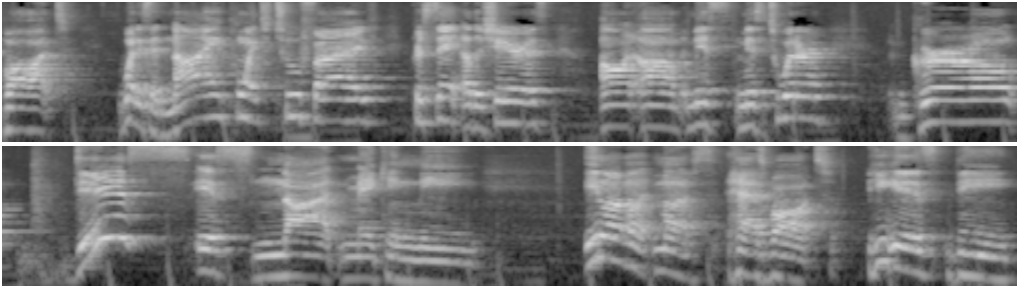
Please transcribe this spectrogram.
bought, what is it, 9.25% of the shares on um, Miss Miss Twitter. Girl, this is not making me. Elon Musk has bought, he is the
